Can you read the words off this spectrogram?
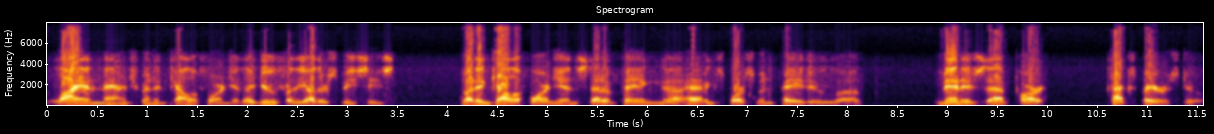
lion management in California. They do for the other species. But in California, instead of paying, uh, having sportsmen pay to uh, manage that part, taxpayers do.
